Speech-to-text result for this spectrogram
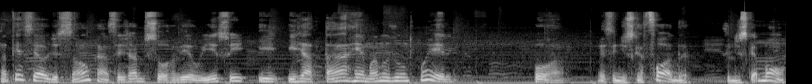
Na terceira audição, cara, você já absorveu isso e, e, e já tá remando junto com ele. Porra, esse disco é foda. Esse disco é bom.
